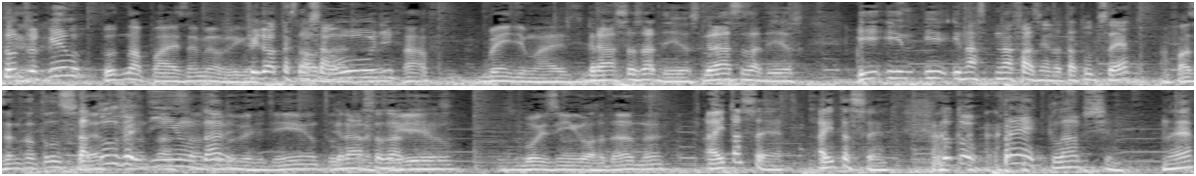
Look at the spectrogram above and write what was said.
Tudo tranquilo? Tudo na paz, né, meu amigo? Filhota com saúde. né? Tá bem demais. Graças a Deus, graças a Deus. E, e, e- e na, na fazenda, tá tudo certo? A fazenda tá tudo certo. tudo verdinho, tá? tá? Tudo verdinho, tudo Graças a. Deus. Os boizinhos engordando, né? Aí tá certo, aí tá certo. Doutor, pré-eclâmpsia, né?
